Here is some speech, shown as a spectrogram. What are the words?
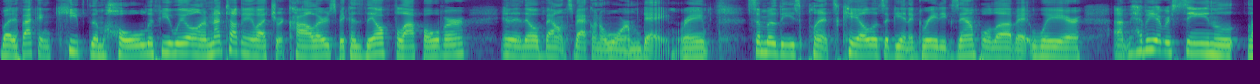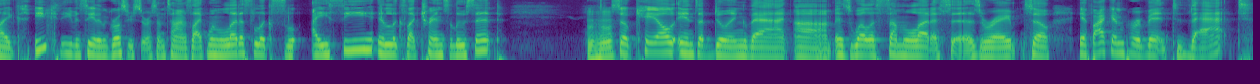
But if I can keep them whole, if you will, I'm not talking about your collards because they'll flop over and then they'll bounce back on a warm day, right? Some of these plants, kale is again a great example of it. Where um, have you ever seen like you could even see it in the grocery store sometimes, like when lettuce looks icy, it looks like translucent. So kale ends up doing that, um, as well as some lettuces, right? So if I can prevent that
